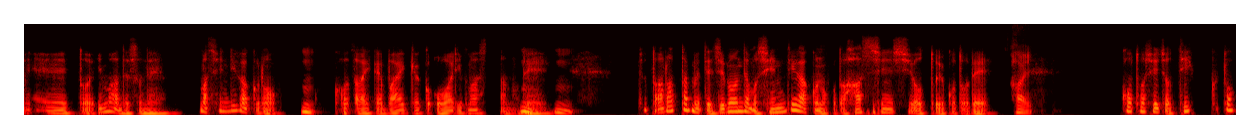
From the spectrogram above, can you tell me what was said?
えっ、と、今はですね、まあ、心理学のうん講座が一回売却終わりましたので、うん、うん。ちょっと改めて自分でも心理学のことを発信しようということで、はい。今年一応 TikTok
